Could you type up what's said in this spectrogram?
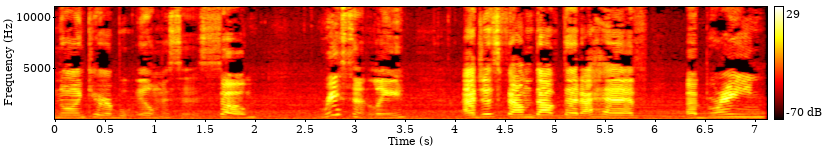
non curable illnesses. So recently, I just found out that I have a brain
